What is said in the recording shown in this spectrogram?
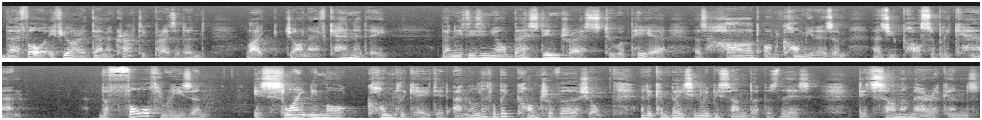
Therefore, if you are a Democratic president, like John F. Kennedy, then it is in your best interests to appear as hard on communism as you possibly can. The fourth reason is slightly more complicated and a little bit controversial, and it can basically be summed up as this Did some Americans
